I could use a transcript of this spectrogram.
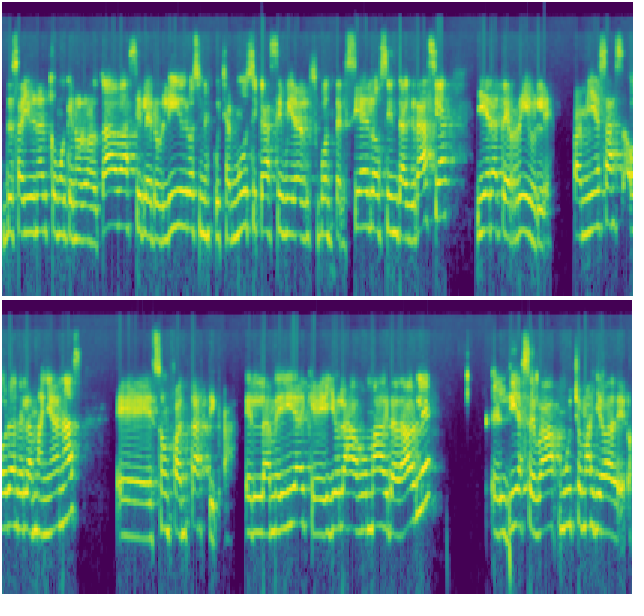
desayunar como que no lo notaba, sin leer un libro, sin escuchar música, sin mirar suponte el cielo, sin dar gracias, y era terrible. Para mí esas horas de las mañanas eh, son fantásticas. En la medida que yo las hago más agradables, el día se va mucho más llevadero.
